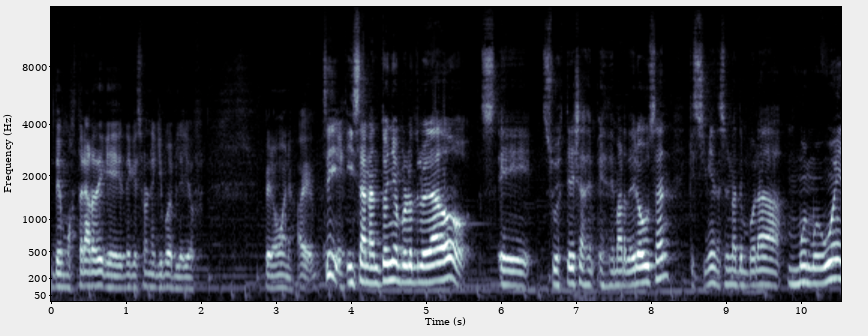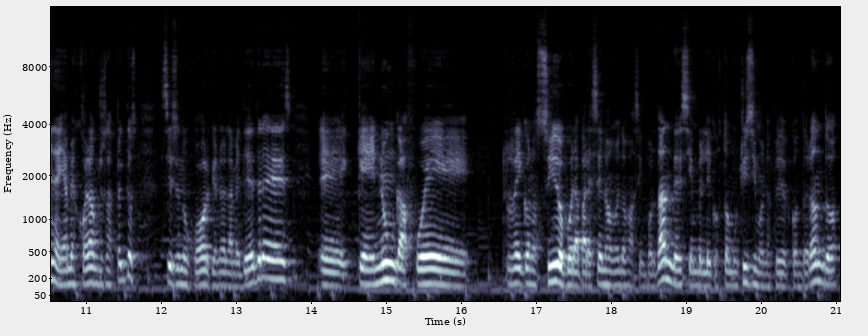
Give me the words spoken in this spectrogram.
demostrar de que, de que son un equipo de playoff. Pero bueno, Sí, eh, y San Antonio, por otro lado, eh, su estrella es de, es de Mar de Rosen, que si bien hace una temporada muy muy buena y ha mejorado en muchos aspectos, sigue siendo un jugador que no la mete de tres, eh, que nunca fue reconocido por aparecer en los momentos más importantes, siempre le costó muchísimo en los playoffs con Toronto.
